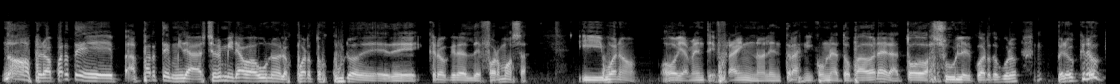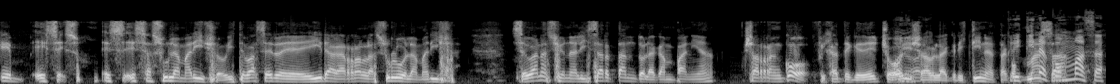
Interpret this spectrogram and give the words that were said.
No, pero aparte, aparte, mira, ayer miraba uno de los cuartos oscuros de, creo que era el de Formosa. Y bueno, obviamente Efraín no le entras ni con una topadora, era todo azul el cuarto oscuro. Pero creo que es eso, es, es azul amarillo, ¿viste? Va a ser eh, ir a agarrar la azul o la amarilla. Se va a nacionalizar tanto la campaña ya arrancó. Fíjate que de hecho hoy ya habla Cristina, está Cristina con masa. con masa.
